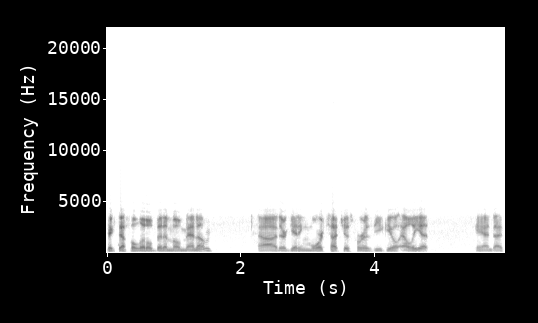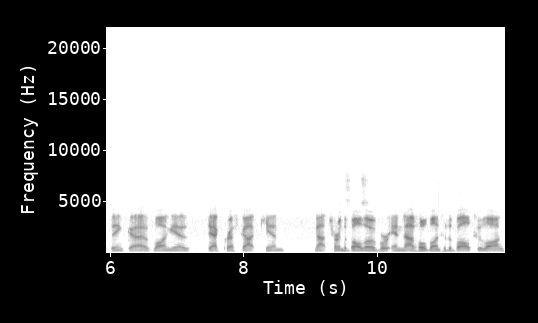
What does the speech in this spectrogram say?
picked up a little bit of momentum. Uh, they're getting more touches for Ezekiel Elliott. And I think uh, as long as Dak Prescott can not turn the ball over and not hold on to the ball too long,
